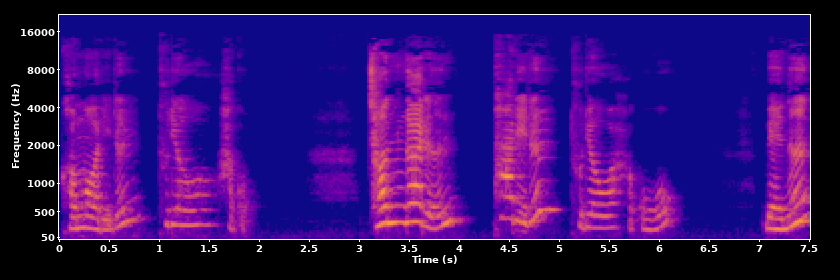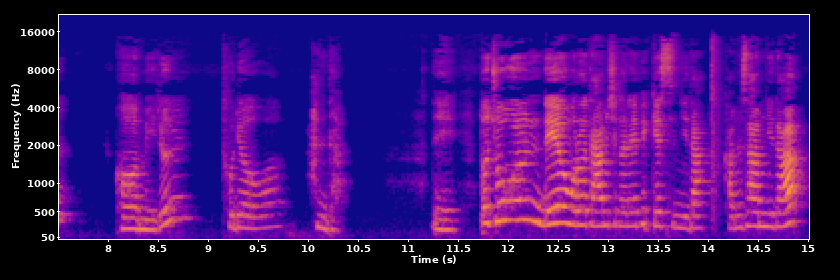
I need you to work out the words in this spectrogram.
거머리를 두려워하고 전갈은 파리를 두려워하고 매는 거미를 두려워한다. 네, 또 좋은 내용으로 다음 시간에 뵙겠습니다. 감사합니다.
